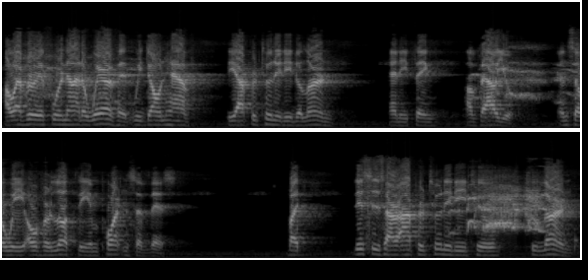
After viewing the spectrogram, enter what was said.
However, if we're not aware of it, we don't have the opportunity to learn anything of value. And so we overlook the importance of this. But this is our opportunity to, to learn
